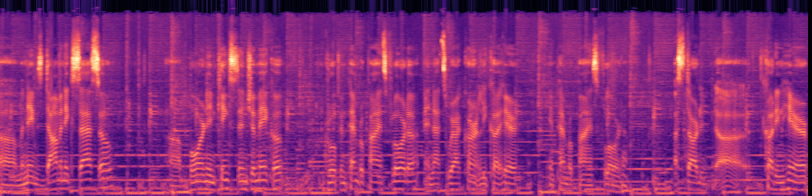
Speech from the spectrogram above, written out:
Uh, my name is Dominic Sasso, uh, born in Kingston, Jamaica, grew up in Pembroke Pines, Florida, and that's where I currently cut hair in Pembroke Pines, Florida. I started uh, cutting hair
